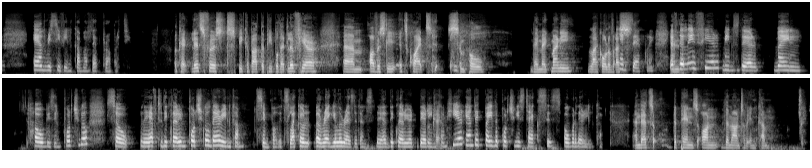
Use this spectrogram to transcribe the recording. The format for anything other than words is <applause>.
and receive income of that property. Okay, let's first speak about the people that live here. Um, obviously, it's quite simple. They make money like all of us. Exactly. If they live here, means their main home is in Portugal, so they have to declare in Portugal their income. Simple. It's like a, a regular residence. They declare their okay. income here, and they pay the Portuguese taxes over their income. And that depends on the amount of income.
